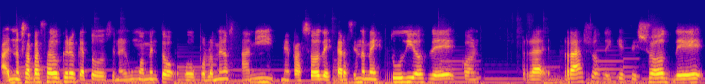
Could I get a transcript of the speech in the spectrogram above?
a- nos ha pasado, creo que a todos en algún momento, o por lo menos a mí me pasó de estar haciéndome estudios de con ra- rayos de qué sé yo, de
